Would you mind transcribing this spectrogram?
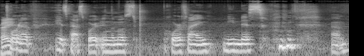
Right. torn up his passport in the most horrifying meanness um,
